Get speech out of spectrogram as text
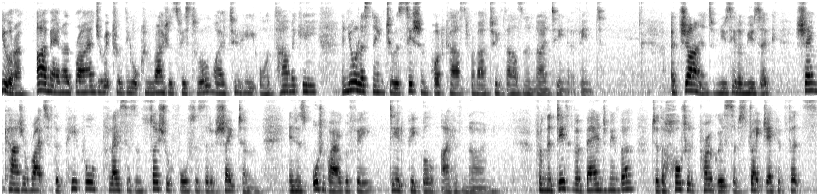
Kia ora. I'm Anne O'Brien, Director of the Auckland Writers Festival, Waituhi o Tamaki, and you're listening to a session podcast from our 2019 event. A giant of New Zealand music, Shayne Carter writes of the people, places, and social forces that have shaped him in his autobiography, Dead People I Have Known. From the death of a band member to the halted progress of Straitjacket Fits,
